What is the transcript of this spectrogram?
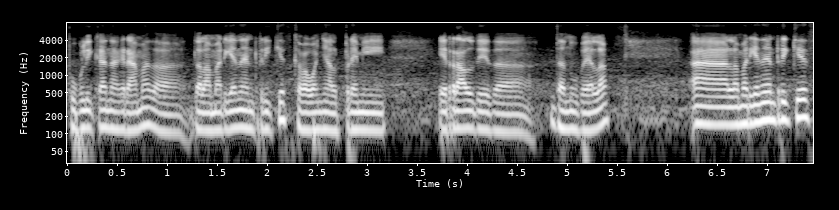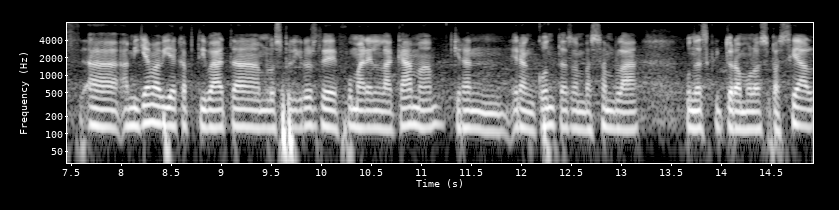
publica Anagrama de, de la Mariana Enríquez, que va guanyar el Premi Herralde de, de novel·la. Uh, la Mariana Enríquez uh, a mi ja m'havia captivat amb Los peligros de fumar en la cama, que eren, eren contes, em va semblar una escriptora molt especial,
